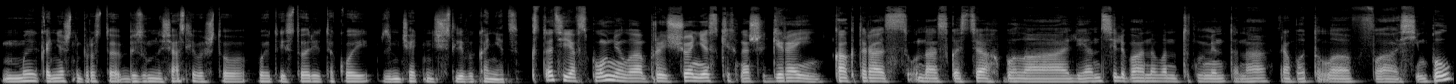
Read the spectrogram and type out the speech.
мы, конечно, просто безумно счастливы, что у этой истории такой замечательный счастливый конец. Кстати, я вспомнила про еще нескольких наших героинь. Как-то раз у нас в гостях была Лена Селиванова. На тот момент она работала в Simple.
